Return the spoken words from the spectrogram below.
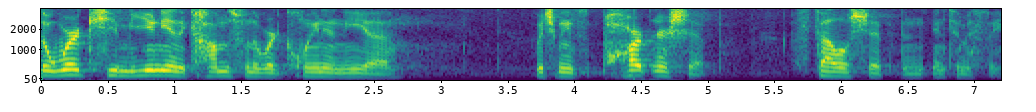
The word communion comes from the word koinonia, which means partnership, fellowship, and intimacy.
